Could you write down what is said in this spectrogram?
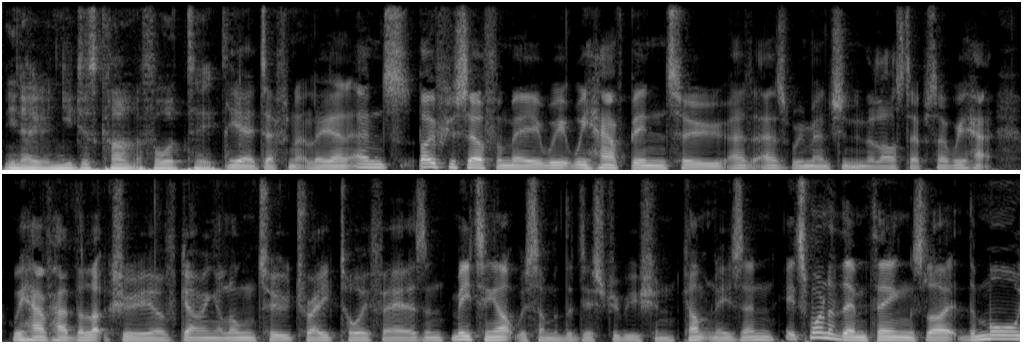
you know, and you just can't afford to. Yeah, definitely. And and both yourself and me, we, we have been to as, as we mentioned in the last episode, we have we have had the luxury of going along to trade toy fairs and meeting up with some of the distribution companies, and it's one of them things like the more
